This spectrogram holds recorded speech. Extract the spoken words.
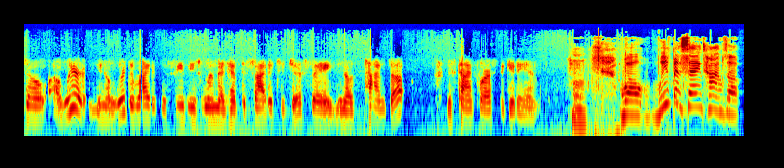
So uh, we're, you know, we're delighted to see these women have decided to just say, you know, time's up. It's time for us to get in. Hmm. Well, we've been saying time's up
